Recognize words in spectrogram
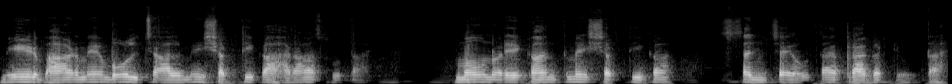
भीड़ भाड़ में बोल चाल में शक्ति का ह्रास होता है। मौन और एकांत में शक्ति का संचय होता है, प्रागट्य होता है।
